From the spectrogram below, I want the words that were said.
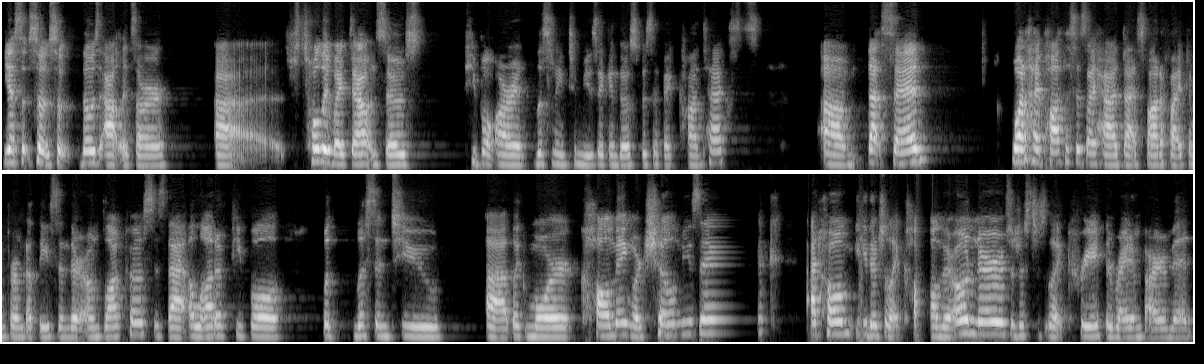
yes, yeah, so, so, so those outlets are uh, just totally wiped out, and so people aren't listening to music in those specific contexts. Um, that said, one hypothesis I had that Spotify confirmed, at least in their own blog post, is that a lot of people would listen to uh, like more calming or chill music at home either to like calm their own nerves or just to like create the right environment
